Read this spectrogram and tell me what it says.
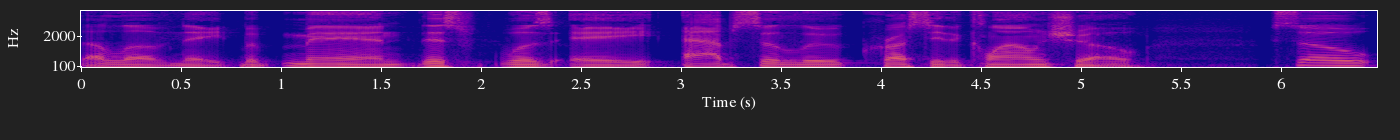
I love Nate, but man, this was a absolute Krusty the Clown show. So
